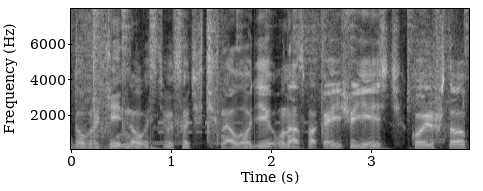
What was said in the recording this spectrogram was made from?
Добрый день, новости высоких технологий. У нас пока еще есть кое-что.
